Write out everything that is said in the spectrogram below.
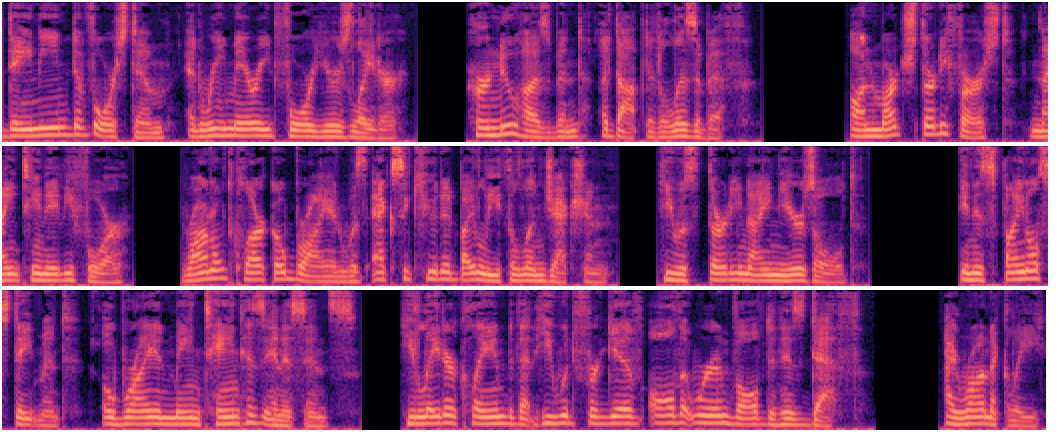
Daneen divorced him and remarried four years later. Her new husband adopted Elizabeth. On March 31, 1984, Ronald Clark O'Bryan was executed by lethal injection. He was 39 years old. In his final statement, O'Bryan maintained his innocence, he later claimed that he would forgive all that were involved in his death. Ironically,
